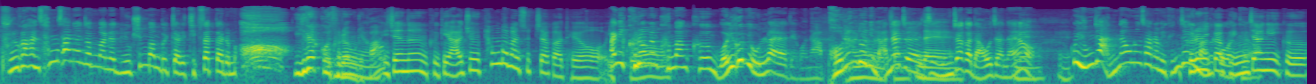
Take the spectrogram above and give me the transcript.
불과 한 3, 4년 전만 해도 60만 불짜리 집 샀다 그러면 허! 이랬거든요. 그럼요. 우리가. 이제는 그게 아주 평범한 숫자가 되어 아니 있고요. 그러면 그만큼 월급이 올라야 되거나 버는 돈이 당연하죠. 많아져야지 네. 융자가 나오잖아요. 네, 네. 그 융자 안 나오는 사람이 굉장히 그러니까 많을 것 같아요. 굉장히 그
